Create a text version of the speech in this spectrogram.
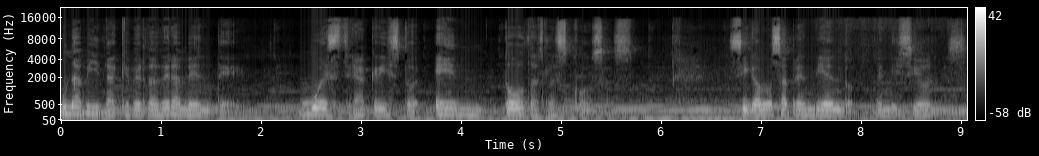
una vida que verdaderamente muestre a Cristo en todas las cosas. Sigamos aprendiendo. Bendiciones.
